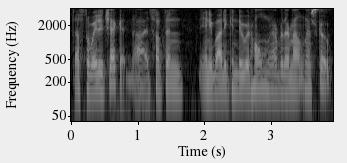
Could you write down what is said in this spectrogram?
that's the way to check it. Uh, it's something anybody can do at home whenever they're mounting their scope.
